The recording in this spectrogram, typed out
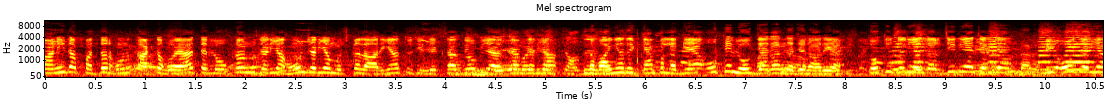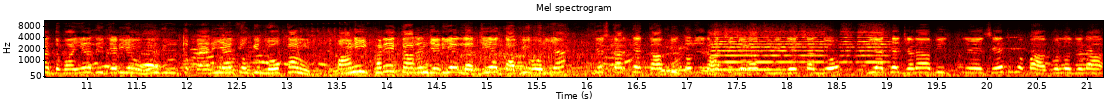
ਪਾਣੀ ਦਾ ਪੱਧਰ ਹੁਣ ਘੱਟ ਹੋਇਆ ਤੇ ਲੋਕਾਂ ਨੂੰ ਜਿਹੜੀਆਂ ਹੁਣ ਜਿਹੜੀਆਂ ਮੁਸ਼ਕਲ ਆ ਰਹੀਆਂ ਤੁਸੀਂ ਦੇਖ ਸਕਦੇ ਹੋ ਵੀ ਇਸ ਟਾਈਮ ਜਿਹੜੀਆਂ ਦਵਾਈਆਂ ਦੇ ਕੈਂਪ ਲੱਗੇ ਆ ਉੱਥੇ ਲੋਕ ਜ਼ਿਆਦਾ ਨਜ਼ਰ ਆ ਰਹੇ ਆ। ਕਿਉਂਕਿ ਜਿਹੜੀਆਂ ਅਲਰਜੀ ਦੀਆਂ ਜਿਹੜੀਆਂ ਵੀ ਉਹ ਜਿਹੜੀਆਂ ਦਵਾਈਆਂ ਦੀ ਜਿਹੜੀਆਂ ਹੁਣ ਜ਼ਰੂਰਤ ਪੈ ਰਹੀ ਆ ਕਿਉਂਕਿ ਲੋਕਾਂ ਨੂੰ ਪਾਣੀ ਖੜੇ ਕਾਰਨ ਜਿਹੜੀਆਂ ਅਲਰਜੀਆਂ ਕਾਫੀ ਹੋ ਰਹੀਆਂ ਜਿਸ ਕਰਕੇ ਕਾਫੀ ਥੋੜੀ ਰਸ਼ ਜਿਹੜਾ ਤੁਸੀਂ ਦੇਖ ਸਕਦੇ ਹੋ ਵੀ ਇੱਥੇ ਜਿਹੜਾ ਵੀ ਸਿਹਤ ਵਿਭਾਗ ਵੱਲੋਂ ਜਿਹੜਾ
